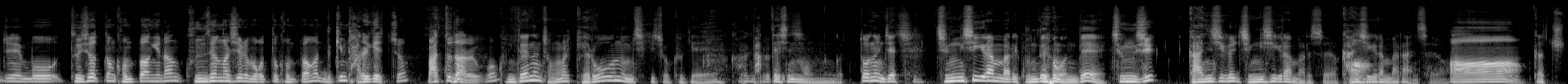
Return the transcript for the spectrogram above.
이제 뭐 드셨던 건빵이랑 군생활 시절에 먹었던 건빵은 느낌 다르겠죠? 맛도 군- 다르고. 군대는 정말 괴로운 음식이죠. 그게 하긴 밥 대신. 먹는 것 또는 이제 증식이란 말이 군대 용어인데 증식? 간식을 증식이란 말을 써요. 간식이란 말을 안 써요. 아, 그러니까 주-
